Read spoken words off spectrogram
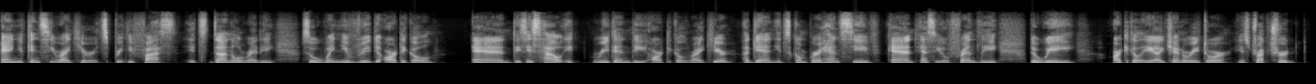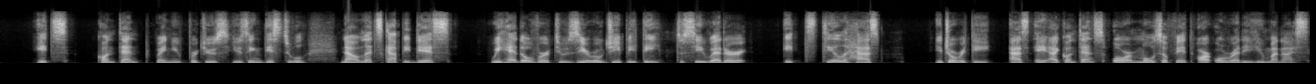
And you can see right here it's pretty fast. It's done already. So when you read the article and this is how it written the article right here. Again it's comprehensive and seo friendly the way article ai generator is structured its content when you produce using this tool. Now let's copy this we head over to Zero GPT to see whether it still has authority as AI contents or most of it are already humanized.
